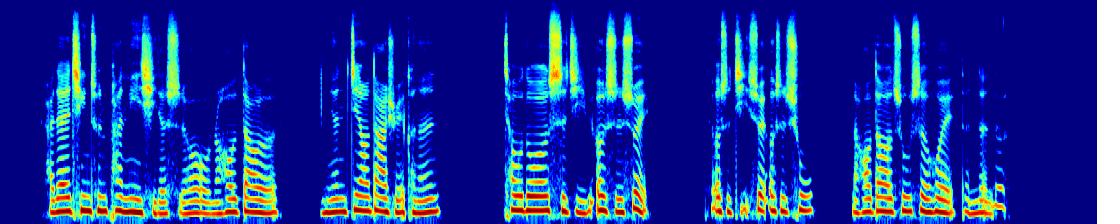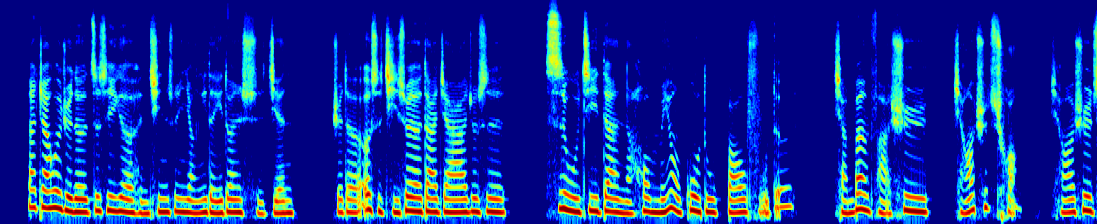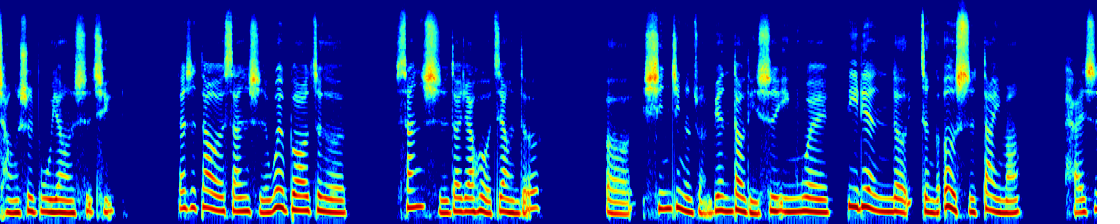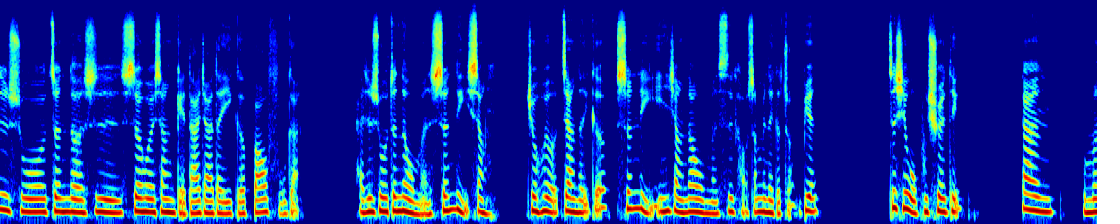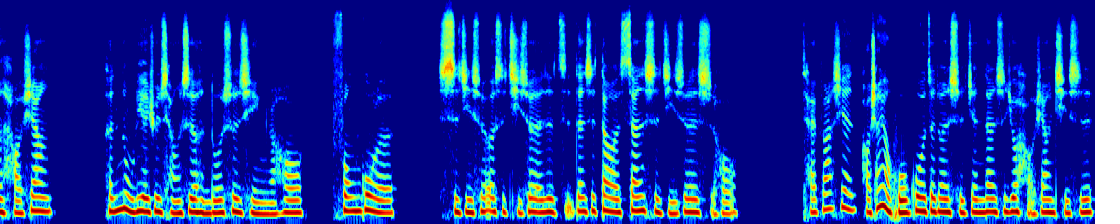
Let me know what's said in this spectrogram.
还在青春叛逆期的时候，然后到了你能进到大学，可能差不多十几二十岁，二十几岁二十出，然后到了出社会等等的，大家会觉得这是一个很青春洋溢的一段时间，觉得二十几岁的大家就是肆无忌惮，然后没有过度包袱的想办法去。想要去闯，想要去尝试不一样的事情，但是到了三十，我也不知道这个三十大家会有这样的呃心境的转变，到底是因为历练了整个二十代吗？还是说真的是社会上给大家的一个包袱感？还是说真的我们生理上就会有这样的一个生理影响到我们思考上面的一个转变？这些我不确定，但。我们好像很努力的去尝试很多事情，然后疯过了十几岁、二十几岁的日子，但是到了三十几岁的时候，才发现好像有活过这段时间，但是又好像其实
